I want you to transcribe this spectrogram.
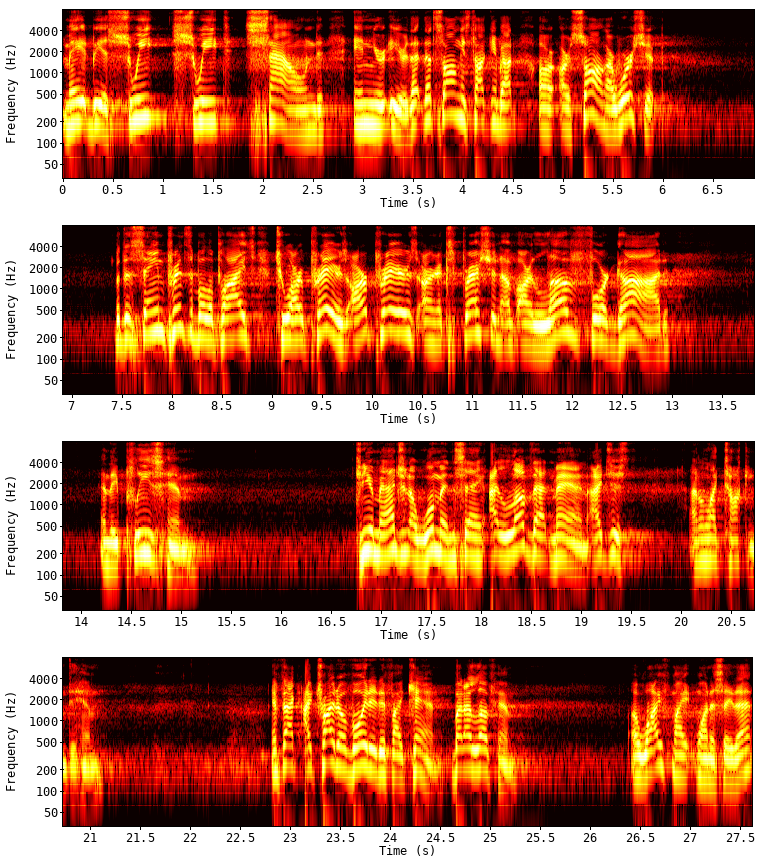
May it be a sweet, sweet sound in your ear. That, that song is talking about our, our song, our worship. But the same principle applies to our prayers. Our prayers are an expression of our love for God and they please him. Can you imagine a woman saying, I love that man. I just, I don't like talking to him. In fact, I try to avoid it if I can, but I love him. A wife might want to say that.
